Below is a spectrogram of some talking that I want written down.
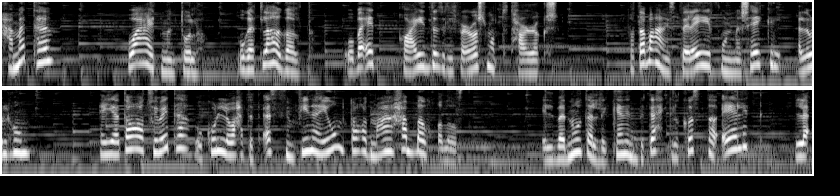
حماتها وقعت من طولها وجات لها جلطة وبقت قاعدة الفراش ما بتتحركش. فطبعا السلايف والمشاكل قالوا لهم هي تقعد في بيتها وكل واحدة تقسم فينا يوم تقعد معاها حبة وخلاص. البنوتة اللي كانت بتحكي القصة قالت لأ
